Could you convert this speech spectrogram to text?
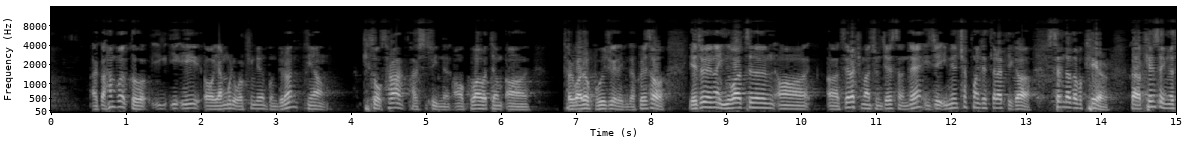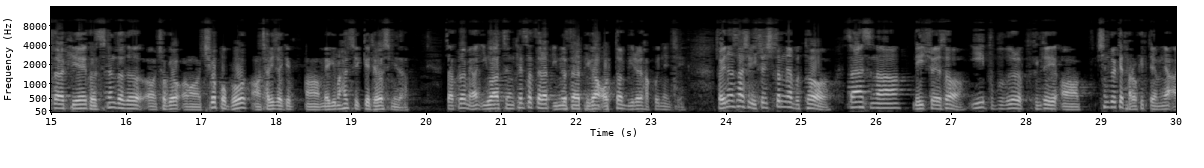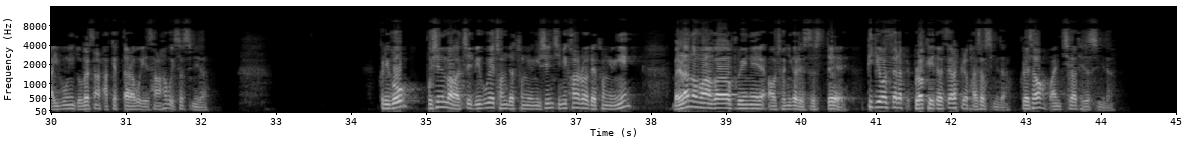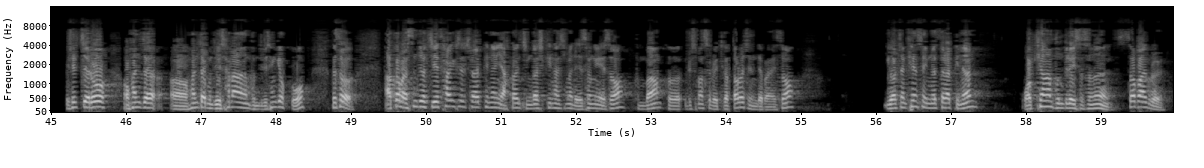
아까 한번 그이 이, 어, 약물이 워킹되는 분들은 그냥 계속 살아가실 수 있는 어, 그와 같은 어, 결과를 보여주게 됩니다. 그래서 예전에는 이와 같은 어, 어, 세라피만 존재했었는데 이제 이뮤 체크포인트 세라피가 스탠다드 오브 케어, 그러니까 캔서 이뮤 세라피의 그 스탠다드 어, 적용 어, 치료법으로 어, 자리 잡게 어, 매김을 할 수 있게 되었습니다. 자 그러면 이와 같은 캔서 세라피, 이뮤 세라피가 어떤 미래를 갖고 있는지 저희는 사실 2013년부터 사이언스나 네이처에서 이 부분을 굉장히 어, 심도 있게 다뤘기 때문에 아, 이 부분이 노벨상을 받겠다라고 예상을 하고 있었습니다. 그리고 보시는 바와 같이 미국의 전 대통령이신 지미 카르로 대통령이 멜라노마가 브레인에 어, 전이가 됐었을 때 PD-1 세라피, 블로케이드 세라피를 받으셨습니다. 그래서 완치가 되셨습니다. 실제로 어, 환자 어, 환자분들이 살아나는 분들이 생겼고 그래서 아까 말씀드렸지 타겟 세라피는 약간 증가시긴 하지만 내성에 의해서 금방 그 리스폰스 레이트가 떨어지는 데 반해서 이 같은 캔서 임무 세라피는 워킹하는 분들에 있어서는 서바이벌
